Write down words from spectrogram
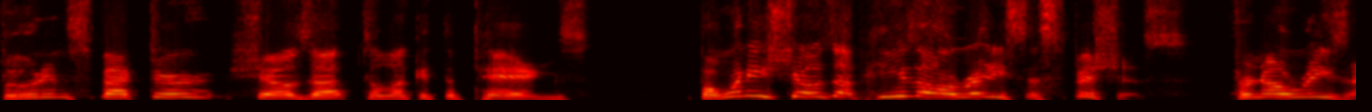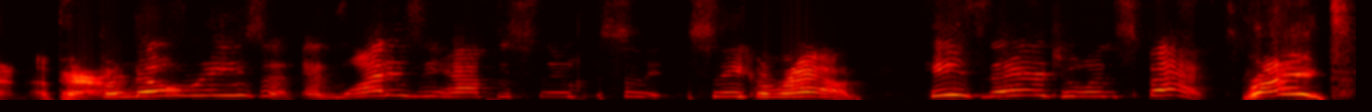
food inspector shows up to look at the pigs, but when he shows up, he's already suspicious for no reason, apparently. for no reason. And why does he have to sneak, sneak around? He's there to inspect. right.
